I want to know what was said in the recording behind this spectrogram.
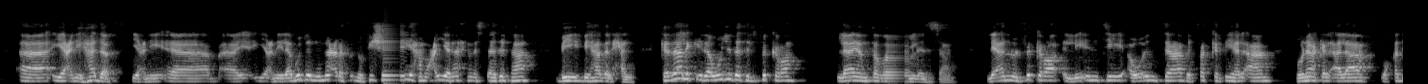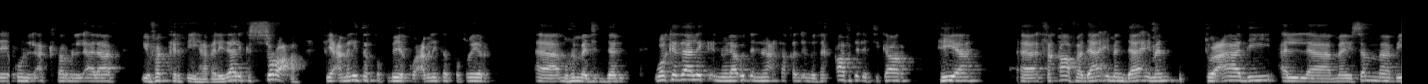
يعني هدف. يعني يعني لابد انه نعرف أنه في شريحة معينة إحنا نستهدفها بهذا الحل. كذلك إذا وجدت الفكرة لا ينتظر الإنسان لأنه الفكرة اللي أنت أو أنت بتفكر فيها الآن هناك الآلاف وقد يكون الأكثر من الآلاف يفكر فيها. فلذلك السرعة في عملية التطبيق وعملية التطوير مهمة جدا. وكذلك إنه لابد ان نعتقد إنه ثقافة الابتكار هي ثقافة دائما دائما تعادي ما يسمى ب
